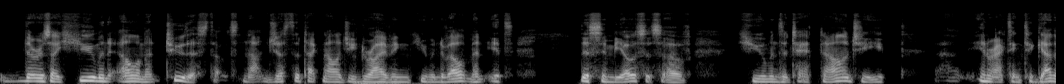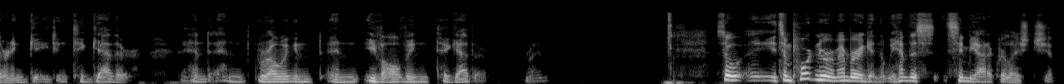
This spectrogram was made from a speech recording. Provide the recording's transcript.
there is a human element to this, though. It's not just the technology driving human development. It's this symbiosis of humans and technology uh, interacting together and engaging together and, and growing and, and evolving together. Right. So uh, it's important to remember again that we have this symbiotic relationship,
